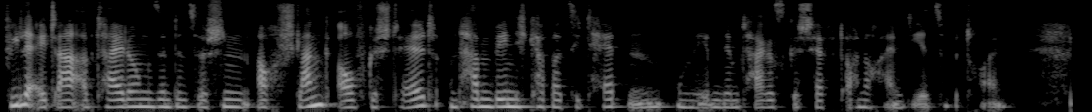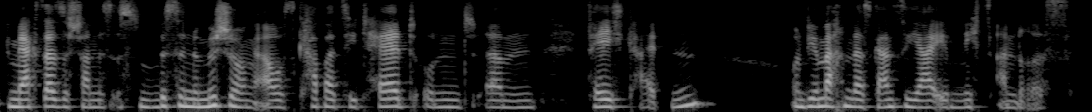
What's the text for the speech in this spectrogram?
Viele HR-Abteilungen sind inzwischen auch schlank aufgestellt und haben wenig Kapazitäten, um neben dem Tagesgeschäft auch noch einen Deal zu betreuen. Du merkst also schon, es ist ein bisschen eine Mischung aus Kapazität und ähm, Fähigkeiten. Und wir machen das ganze Jahr eben nichts anderes,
